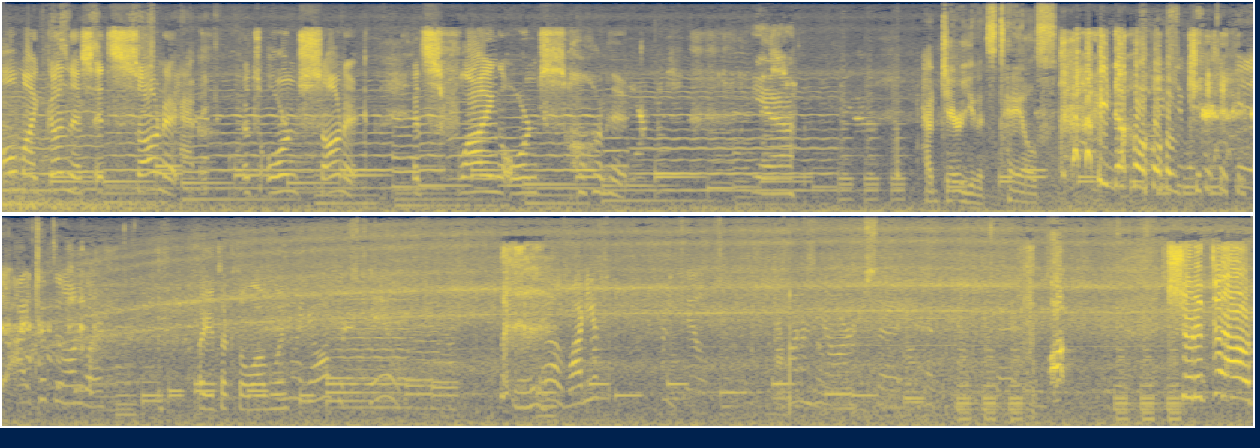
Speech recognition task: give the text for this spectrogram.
Oh my goodness, it's Sonic. It's Orange Sonic. It's flying Orange Sonic. Yeah. How dare you? It's Tails. I know, I'm kidding. I took the long way. Oh, you took the long way? Oh my god, there's tails. Tails, why do you have so tails? I want to know Oh! Shoot it down!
